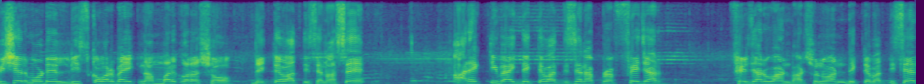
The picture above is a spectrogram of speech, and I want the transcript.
বিশের মডেল ডিসকভার বাইক নাম্বার করা সহ দেখতে পাচ্ছেন আছে। আরেকটি বাইক দেখতে পাচ্ছেন আপনার Fazer Fazer one version one দেখতে পাচ্ছেন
